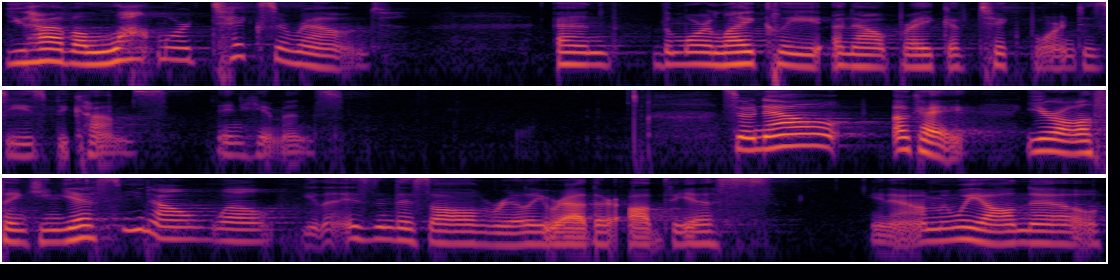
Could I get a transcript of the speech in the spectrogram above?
you have a lot more ticks around. And the more likely an outbreak of tick borne disease becomes in humans. So now, okay, you're all thinking, yes, you know, well, isn't this all really rather obvious? You know, I mean, we all know.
